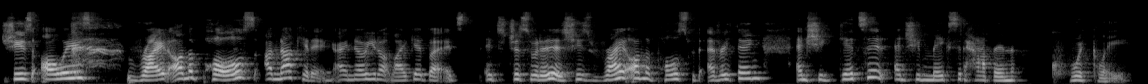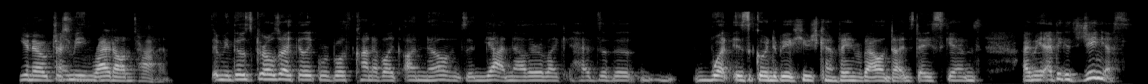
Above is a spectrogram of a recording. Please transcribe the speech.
She's always right on the pulse. I'm not kidding. I know you don't like it, but it's it's just what it is. She's right on the pulse with everything and she gets it and she makes it happen quickly. You know, just mean, right on time. I mean, those girls, I feel like were both kind of like unknowns, and yeah, now they're like heads of the what is going to be a huge campaign for Valentine's Day skims. I mean, I think it's genius.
